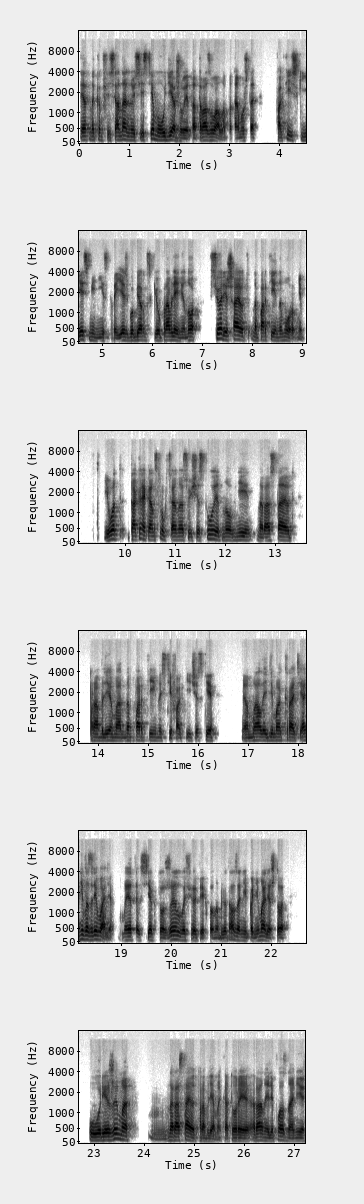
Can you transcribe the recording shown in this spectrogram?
этноконфессиональную систему удерживает от развала, потому что фактически есть министры, есть губернские управления, но все решают на партийном уровне. И вот такая конструкция, она существует, но в ней нарастают проблемы однопартийности, фактически э, малой демократии. Они возревали. Мы это все, кто жил в Эфиопии, кто наблюдал за ней, понимали, что у режима нарастают проблемы, которые рано или поздно они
